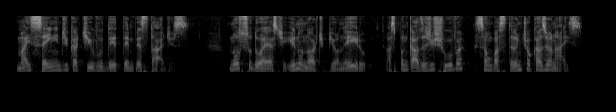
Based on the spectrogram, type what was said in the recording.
mas sem indicativo de tempestades. No sudoeste e no norte pioneiro, as pancadas de chuva são bastante ocasionais.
